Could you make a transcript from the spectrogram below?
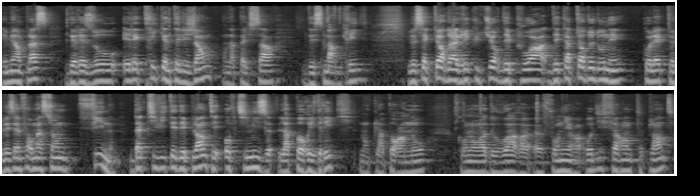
et met en place des réseaux électriques intelligents. On appelle ça des smart grids. Le secteur de l'agriculture déploie des capteurs de données collecte les informations fines d'activité des plantes et optimise l'apport hydrique, donc l'apport en eau qu'on va devoir euh, fournir aux différentes plantes.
